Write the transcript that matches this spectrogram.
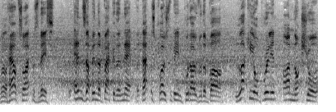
Well, how tight was this? It ends up in the back of the net, but that was close to being put over the bar. Lucky or brilliant, I'm not sure.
